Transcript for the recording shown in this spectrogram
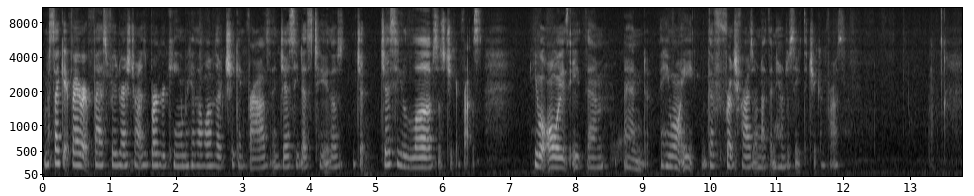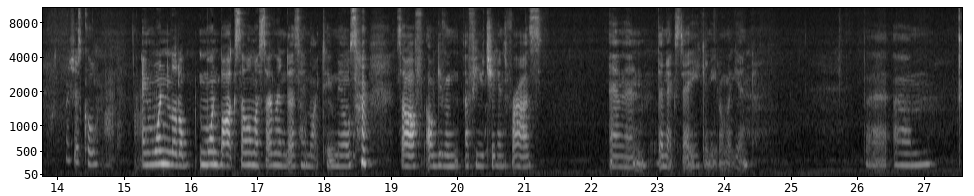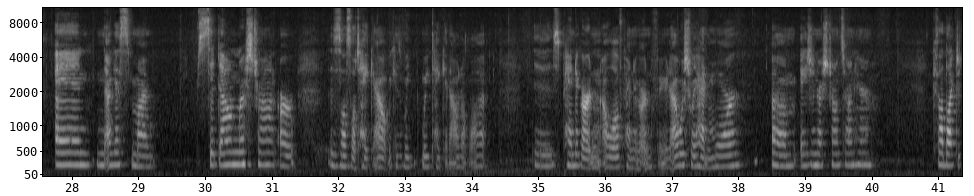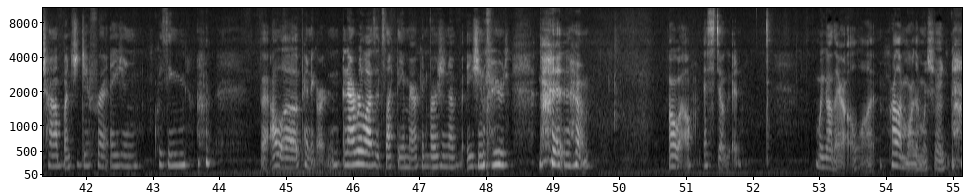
My second favorite fast food restaurant is Burger King because I love their chicken fries and Jesse does too. Those Je Jesse loves those chicken fries. He will always eat them and he won't eat the french fries or nothing. He'll just eat the chicken fries. Which is cool. And one little, one box of almost serving does him like two meals. so I'll, I'll give him a few chicken fries and then the next day he can eat them again. But, um, and I guess my sit down restaurant, or this is also takeout because we, we take it out a lot, is Panda Garden. I love Panda Garden food. I wish we had more um, Asian restaurants around here because I'd like to try a bunch of different Asian cuisine. but I love Panda Garden. And I realize it's like the American version of Asian food, but um, oh well, it's still good. We go there a lot, probably more than we should.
